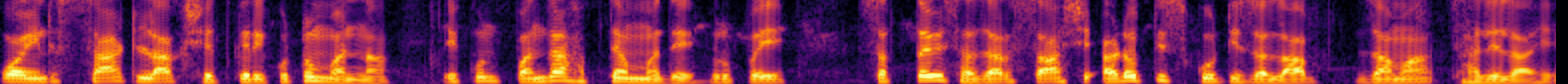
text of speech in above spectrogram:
पॉईंट साठ लाख शेतकरी कुटुंबांना एकूण पंधरा हप्त्यांमध्ये रुपये सत्तावीस हजार सहाशे अडोतीस कोटीचा लाभ जमा झालेला आहे.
